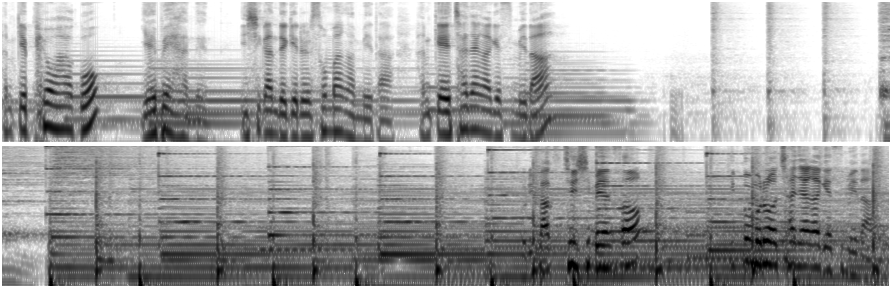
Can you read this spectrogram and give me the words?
함께 표하고 예배하는 이 시간 되기를 소망합니다. 함께 찬양하겠습니다. 박수 치시면서 기쁨으로 찬양하겠습니다.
